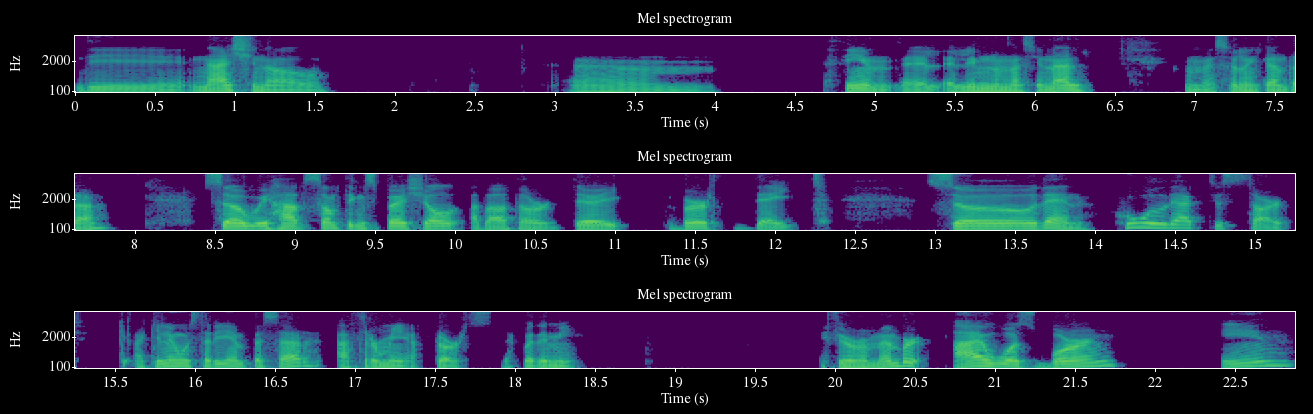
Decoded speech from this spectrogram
the national um, theme, el, el himno nacional. Me suele encantar. So we have something special about our day, birth date. So then, who would like to start? ¿A quién le gustaría empezar? After me, of course, después de mí. If you remember, I was born in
